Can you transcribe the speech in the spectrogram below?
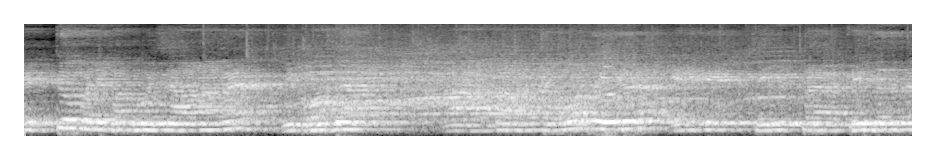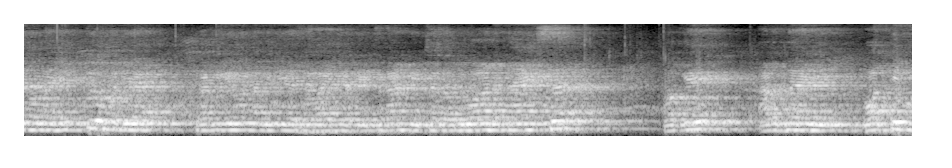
ഏറ്റവും വലിയ പങ്കുവച്ച ആളാണ് ഈ പ്രോഗ്രാം എനിക്ക് ചെയ്തതിനുള്ള ഏറ്റവും വലിയ ക്രമീകരണം നൽകിയ സഹായിച്ച ടീച്ചറാണ്. ടീച്ചർ ഒരുപാട് താങ്ക്സ് ഓക്കെ അടുത്തായി ഫാത്തിമ.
